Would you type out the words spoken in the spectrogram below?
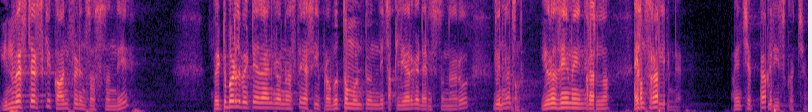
ఇన్వెస్టర్స్కి కాన్ఫిడెన్స్ వస్తుంది. పెట్టుబడులు పెట్టేదానికి ఏమైనా వస్తే ఈ ప్రభుత్వం ఉంటుంది. క్లియర్గా డెనిస్తున్నారు ఈరోజు ఏమైంది? ఐదు సంవత్సరాలు నేను చెప్పాను తీసుకొచ్చాం.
